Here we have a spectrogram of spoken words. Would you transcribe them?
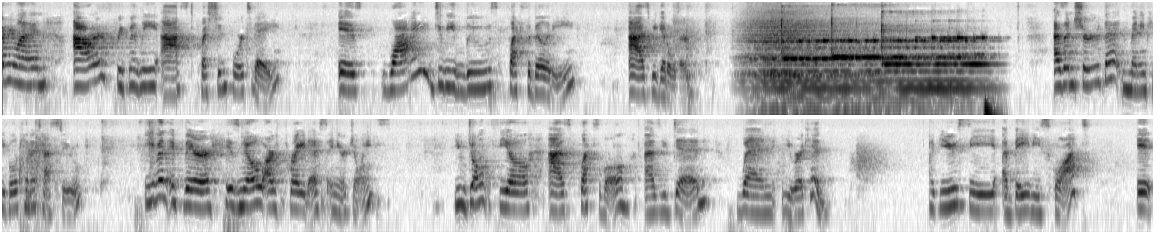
Everyone. Our frequently asked question for today is why do we lose flexibility as we get older? As I'm sure that many people can attest to, even if there is no arthritis in your joints, you don't feel as flexible as you did when you were a kid. If you see a baby squat, it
